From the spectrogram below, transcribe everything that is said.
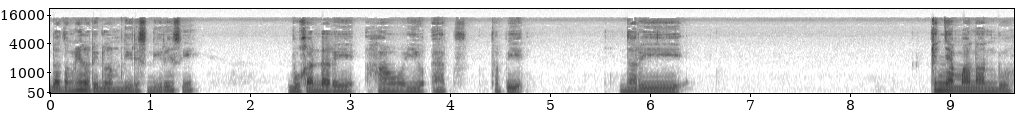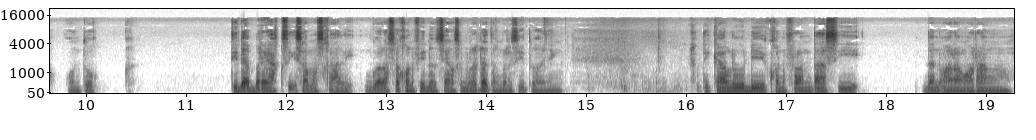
datangnya dari dalam diri sendiri sih. Bukan dari how you act tapi dari kenyamanan lu untuk tidak bereaksi sama sekali. Gue rasa confidence yang sebenarnya datang dari situ anjing. Ketika lu dikonfrontasi dan orang-orang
